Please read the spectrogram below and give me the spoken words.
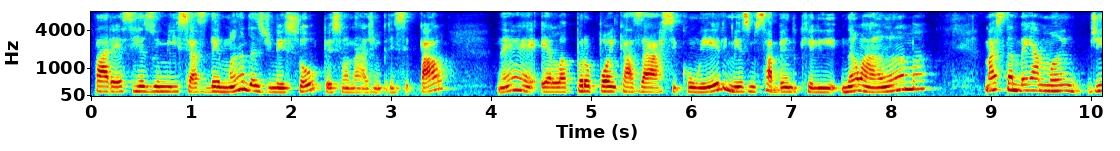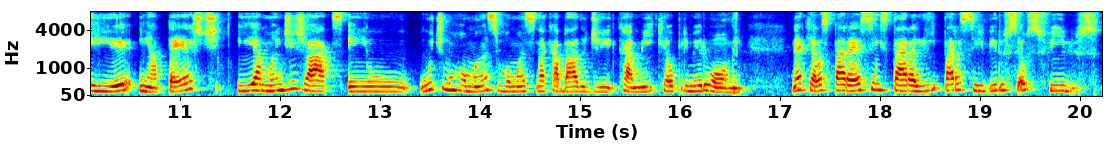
parece resumir-se às demandas de Messou, personagem principal. Né? Ela propõe casar-se com ele, mesmo sabendo que ele não a ama, mas também a mãe de Rie em A Peste e a mãe de Jacques em o último romance, o romance inacabado de Camille, que é o primeiro homem, né? que elas parecem estar ali para servir os seus filhos.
